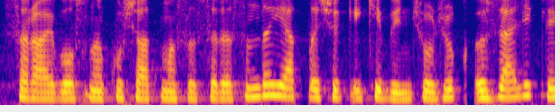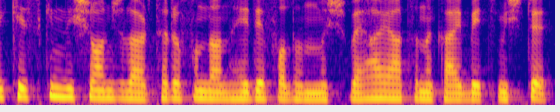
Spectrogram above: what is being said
Saraybosna kuşatması sırasında yaklaşık 2000 çocuk özellikle keskin nişancılar tarafından hedef alınmış ve hayatını kaybetmişti.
